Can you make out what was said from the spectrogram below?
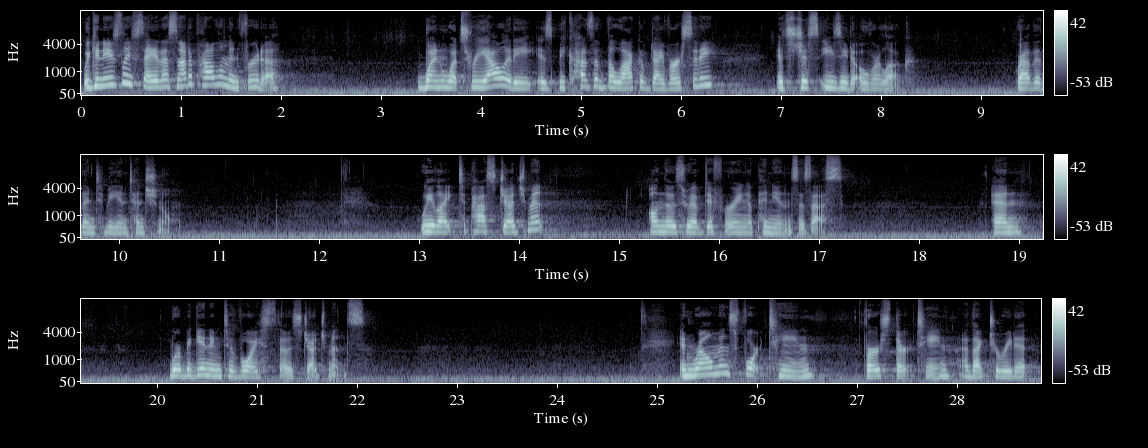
We can easily say that's not a problem in Fruita, when what's reality is because of the lack of diversity, it's just easy to overlook rather than to be intentional. We like to pass judgment on those who have differing opinions as us. And we're beginning to voice those judgments. In Romans 14, verse 13, I'd like to read it.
